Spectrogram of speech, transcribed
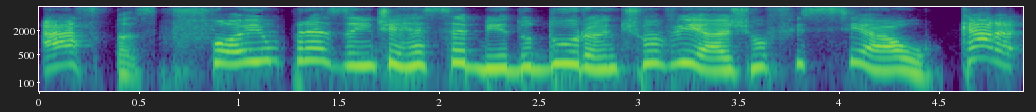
aspas, foi um presente recebido durante uma viagem oficial. Cara,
